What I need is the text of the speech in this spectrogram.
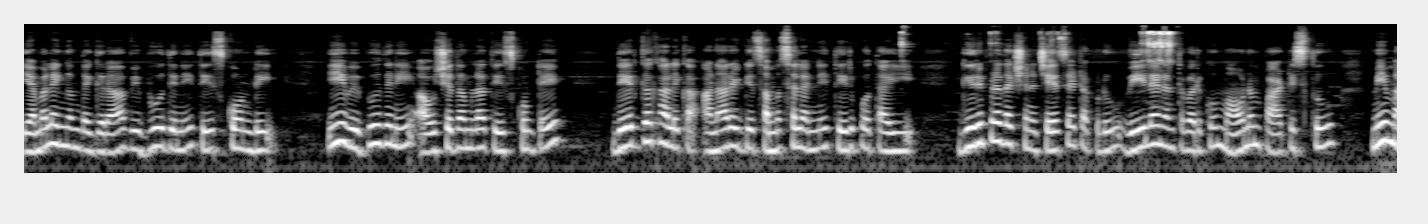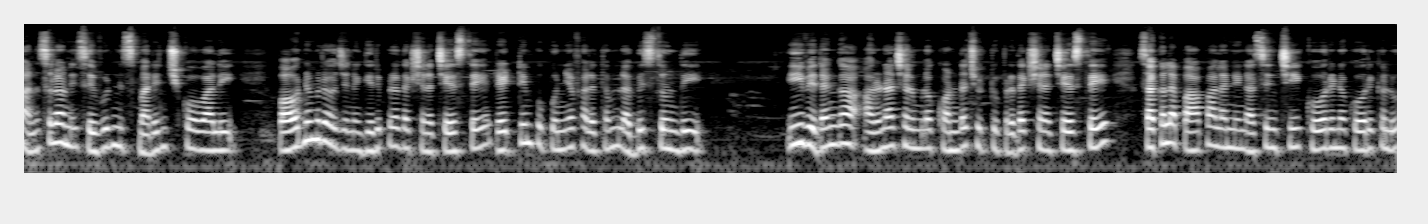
యమలింగం దగ్గర విభూదిని తీసుకోండి. ఈ విభూదిని ఔషధంలా తీసుకుంటే దీర్ఘకాలిక అనారోగ్య సమస్యలన్నీ తీరిపోతాయి. గిరి ప్రదక్షిణ చేసేటప్పుడు వీలైనంత వరకు మౌనం పాటిస్తూ మీ మనసులోని శివుడిని స్మరించుకోవాలి. పౌర్ణమి రోజున గిరి ప్రదక్షిణ చేస్తే రెట్టింపు పుణ్యఫలితం లభిస్తుంది. ఈ విధంగా అరుణాచలంలో కొండ చుట్టూ ప్రదక్షిణ చేస్తే సకల పాపాలన్నీ నశించి కోరిన కోరికలు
